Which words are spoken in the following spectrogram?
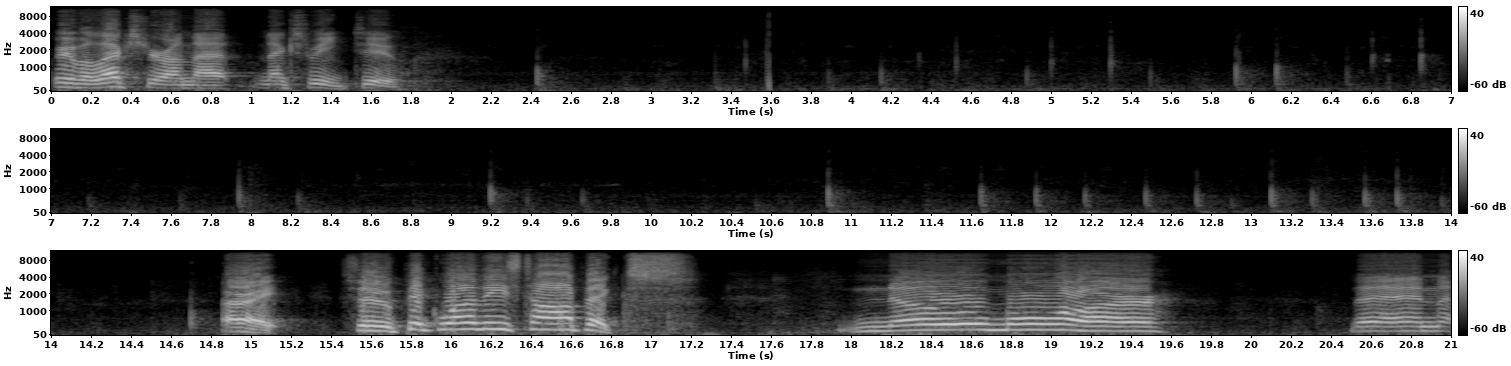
We have a lecture on that next week too. All right, so pick one of these topics. No more than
